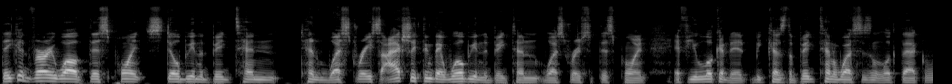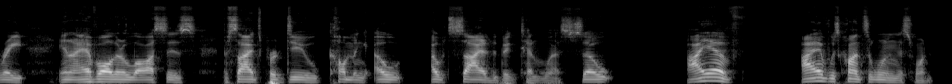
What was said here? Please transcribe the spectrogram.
They could very well at this point still be in the Big Ten 10 West race. I actually think they will be in the Big Ten West race at this point, if you look at it, because the Big Ten West doesn't look that great, and I have all their losses besides Purdue coming out outside of the Big Ten West. So I have I have Wisconsin winning this one.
